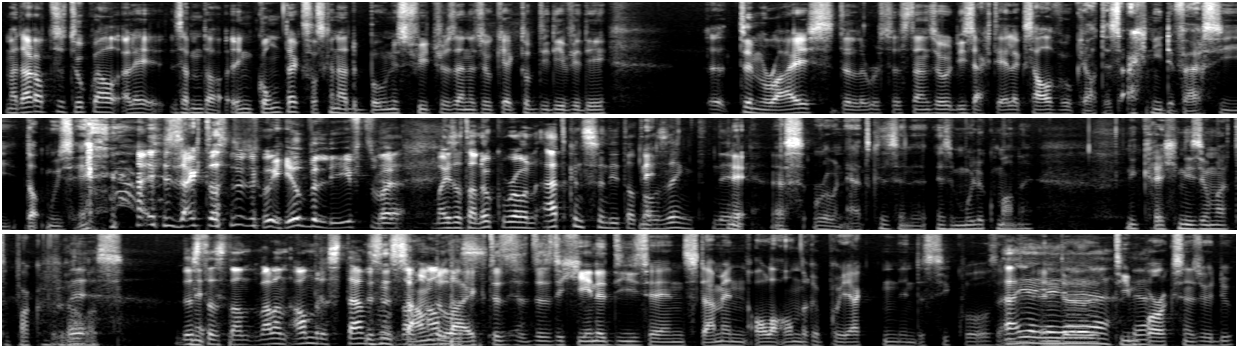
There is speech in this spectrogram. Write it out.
Maar daar had ze het ook wel... Allee, ze hebben dat in context, als je naar de bonus features en zo kijkt op die DVD... eh, Tim Rice, de lyricist en zo, die zegt eigenlijk zelf ook, ja, het is echt niet de versie dat moet zijn. Hij zegt dat zo heel beleefd, maar... Ja, Maar is dat dan ook Rowan Atkinson die dat dan zingt? Nee. Nee, dat is Rowan Atkinson, is een moeilijk man, hè. Die krijg je niet zomaar te pakken voor Nee. alles. Dus Nee. dat is dan wel een andere stem. Het is een sound-alike. Het is, is degene die zijn stem in alle andere projecten, in de sequels en Ah, ja, ja, in de theme parks en zo doet.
